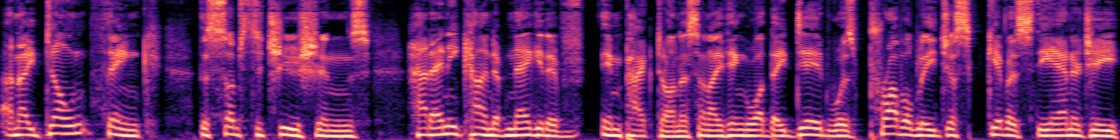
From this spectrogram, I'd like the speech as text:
and i don't think the substitutions had any kind of negative impact on us and i think what they did was probably just give us the energy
